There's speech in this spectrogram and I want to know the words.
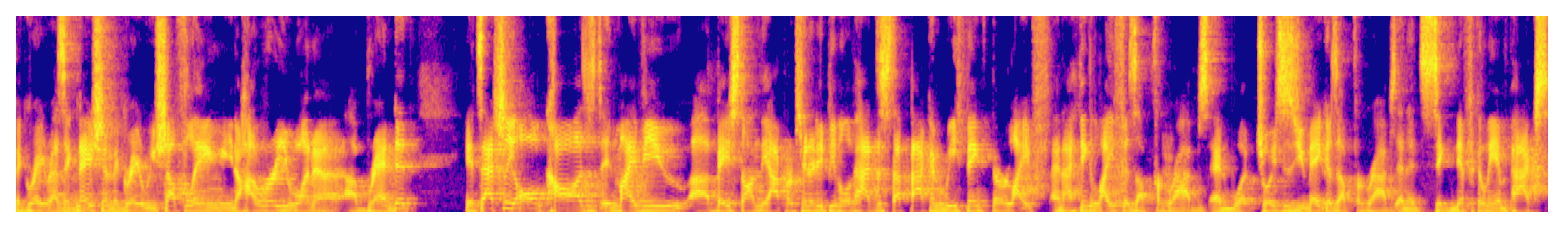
the great resignation, the great reshuffling, you know, however you want to uh, brand it, it's actually all caused, in my view, uh, based on the opportunity people have had to step back and rethink their life. And I think life is up for grabs, and what choices you make is up for grabs, and it significantly impacts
